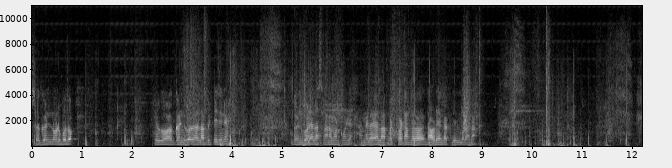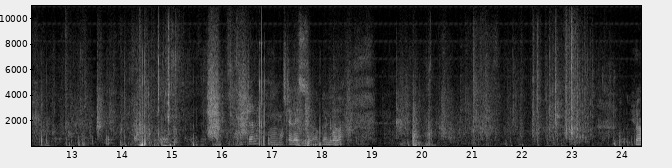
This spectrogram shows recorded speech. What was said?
ಸೊ ಗಂಡು ನೋಡ್ಬೋದು. ಈಗ ಗಂಡುಗಳು ಎಲ್ಲ ಬಿಟ್ಟಿದ್ದೀನಿ ಗಂಡುಗಳೆಲ್ಲ ಸ್ನಾನ ಮಾಡ್ಕೊಂಡ್ಲಿ. ಆಮೇಲೆ ಎಲ್ಲ ಪಟ್ ಪಟ್ ಅಂತ ದಾವಡಿ ಎಲ್ಲ ಕ್ಲೀನ್ ಮಾಡೋಣ. ಅಷ್ಟೇನಾ? ಹ್ಞೂ ಅಷ್ಟೇ ಗೈಸ್ ಗಂಡುಗಳು. ಇವಾಗ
